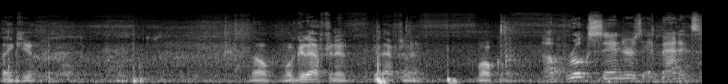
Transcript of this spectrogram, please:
Thank you. No, well, good afternoon. Good afternoon. Welcome. Uh, Brooks, Sanders, and Maddox.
